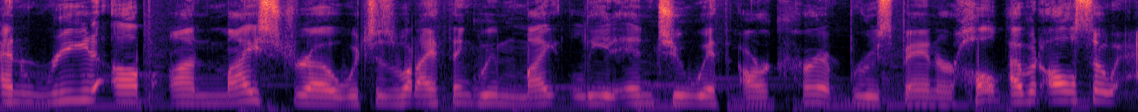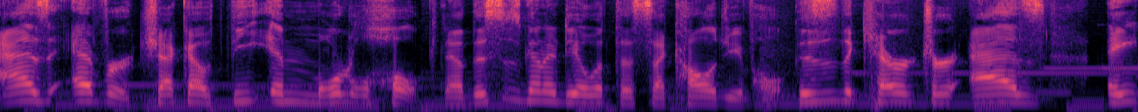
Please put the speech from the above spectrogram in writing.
and read up on Maestro, which is what I think we might lead into with our current Bruce Banner Hulk. I would also, as ever, check out the Immortal Hulk. Now, this is going to deal with the psychology of Hulk. This is the character as a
